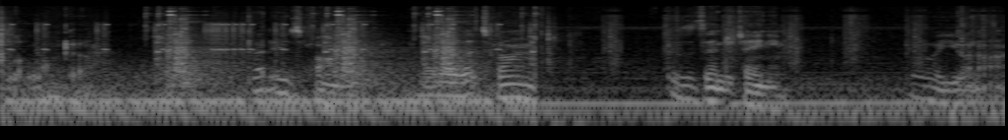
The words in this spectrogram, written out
a lot longer. That is fine. Yeah, that's fine. Because it's entertaining. For you and I.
